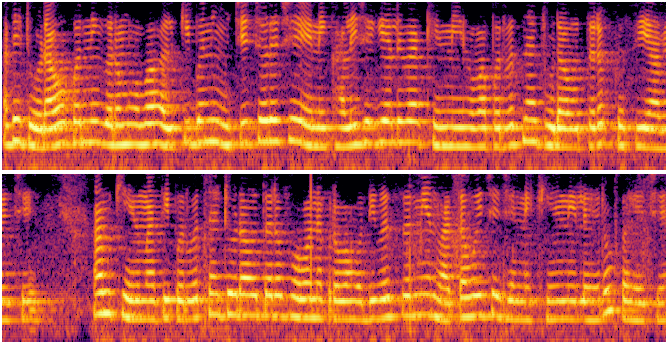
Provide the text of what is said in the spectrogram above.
આથી ઢોળાવો પરની ગરમ હવા હલકી બની ઊંચે ચડે છે. એની ખાલી જગ્યા લેવા ખીણની હવા પર્વતના ઢોળાવો તરફ ઘસી આવે છે. આમ ખીણમાંથી પર્વતના ઢોળાવો તરફ હવાના પ્રવાહો દિવસ દરમિયાન વાતા હોય છે, જેને ખીણની લહેરો કહે છે.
